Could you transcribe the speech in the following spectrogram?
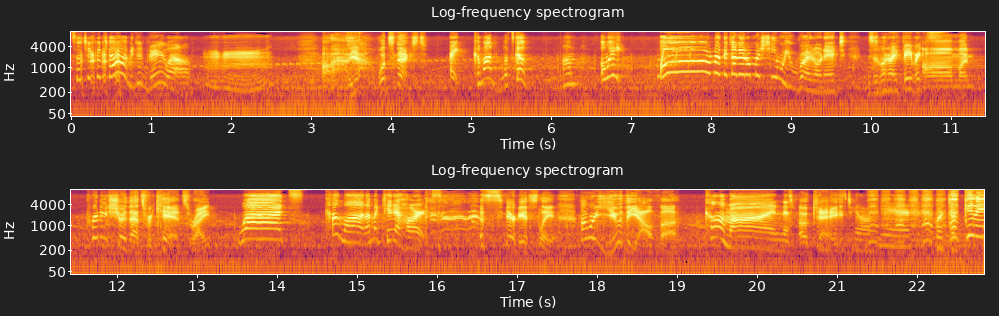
such a good job. You did very well. Hmm. Uh, yeah. What's next? All right, come on, let's go. Um, oh wait. Oh, look at that little machine where you ride on it. This is one of my favorites. Um, I'm pretty sure that's for kids, right? what? Come on, I'm a kid at heart. Seriously, how are you the alpha? Come on. Okay. Let's get on here. We're done. Giddy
